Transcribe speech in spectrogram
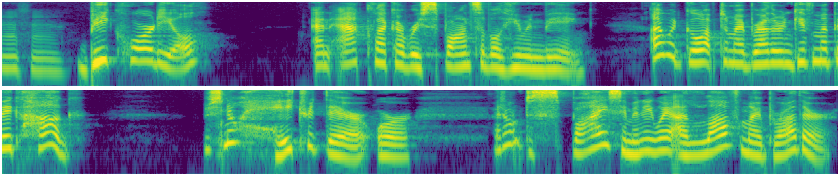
Mm-hmm. be cordial, and act like a responsible human being. I would go up to my brother and give him a big hug. There's no hatred there, or I don't despise him anyway. I love my brother.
